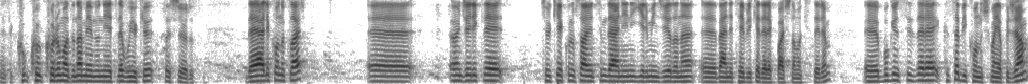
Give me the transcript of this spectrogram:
Neyse, ku- ku- kurum adına memnuniyetle bu yükü taşıyoruz. Değerli konuklar, eee, öncelikle Türkiye Kurumsal Yönetim Derneği'nin 20. yılını eee, ben de tebrik ederek başlamak isterim. Eee, bugün sizlere kısa bir konuşma yapacağım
